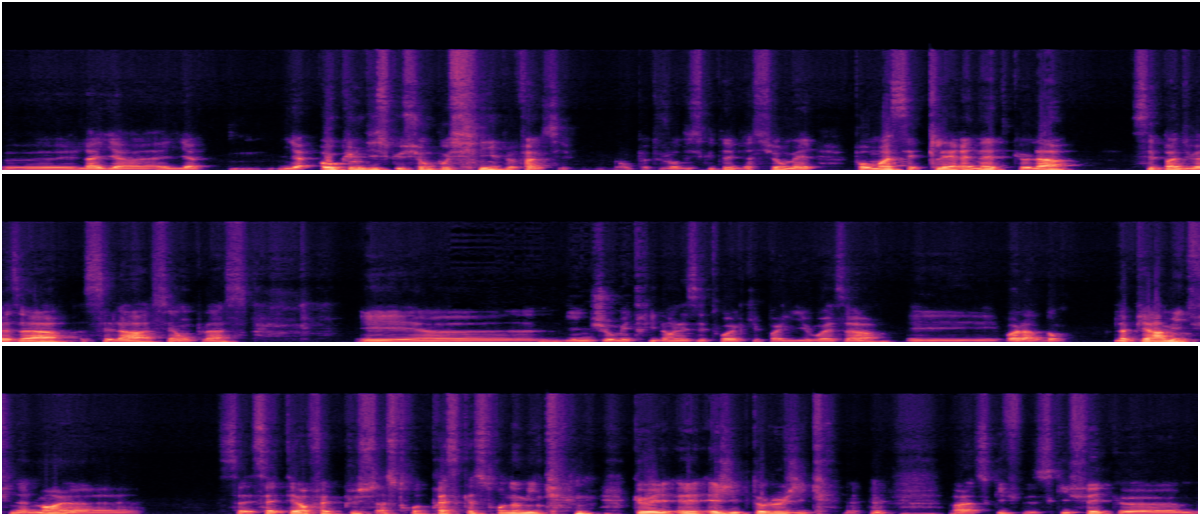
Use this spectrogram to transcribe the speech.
là, il y a, aucune discussion possible. Enfin, on peut toujours discuter, bien sûr, mais pour moi, c'est clair et net que là, c'est pas du hasard, c'est là, c'est en place. Et euh, il y a une géométrie dans les étoiles qui est pas liée au hasard. Et voilà, donc la pyramide, finalement, euh, ça, a été en fait plus presque astronomique que égyptologique. voilà, ce qui, ce qui fait que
